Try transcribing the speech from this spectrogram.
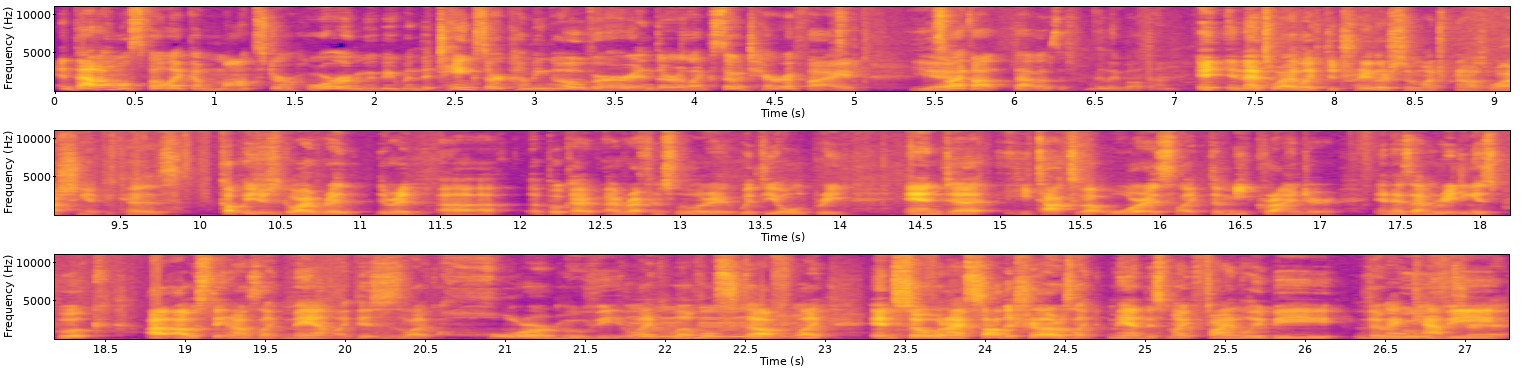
And that almost felt like a monster horror movie when the tanks are coming over and they're like so terrified. Yeah. So I thought that was really well done. And, and that's why I liked the trailer so much when I was watching it because couple of years ago I read read uh, a book I, I referenced a little earlier with the old breed, and uh, he talks about war as like the meat grinder. And as I'm reading his book, I, I was thinking I was like, man, like this is like horror movie like level Mm-hmm. stuff. Like, and so when I saw the trailer, I was like, man, this might finally be the Might movie it.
